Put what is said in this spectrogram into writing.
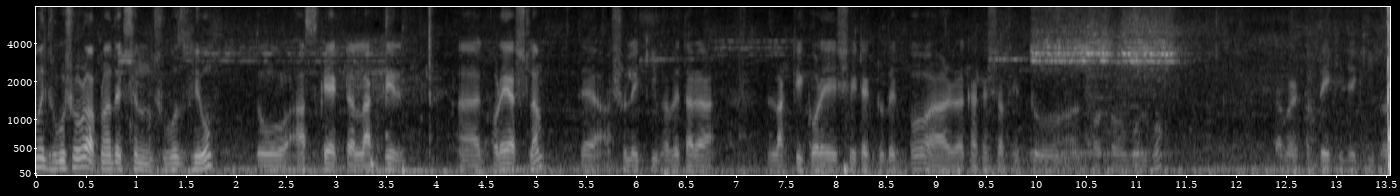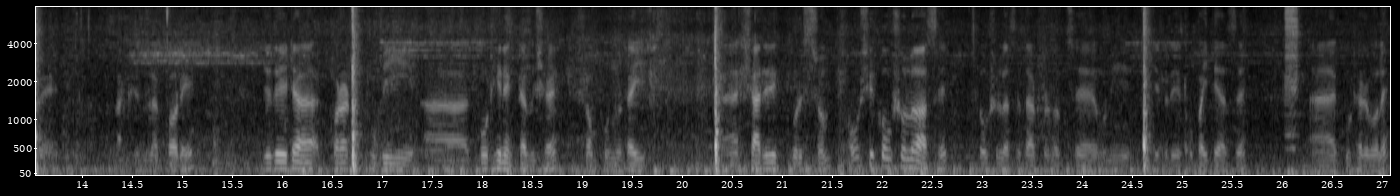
আমি ধ্রুব সৌর, আপনারা দেখছেন ধ্রুবজ ভিউ। তো আজকে একটা লাকড়ির ঘরে আসলাম। আসলে কীভাবে তারা লাকড়ি করে সেটা একটু দেখব, আর কাকার সাথে একটু কথা বলব। তারপর একটু দেখি যে কীভাবে লাকড়িগুলো করে। যদি এটা করাটা খুবই কঠিন একটা বিষয়, সম্পূর্ণটাই শারীরিক পরিশ্রম। অবশ্যই কৌশলও আছে, কৌশল আছে, তারপর হচ্ছে উনি যেটা দিয়ে কোপাইতে আছে কুঠার বলে।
